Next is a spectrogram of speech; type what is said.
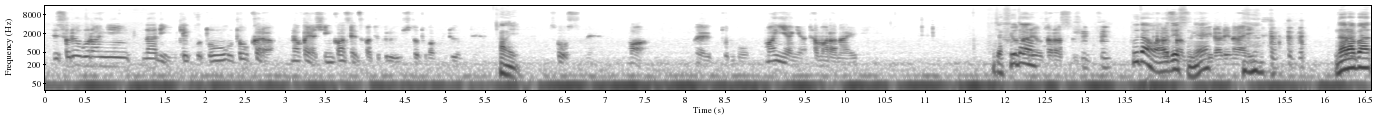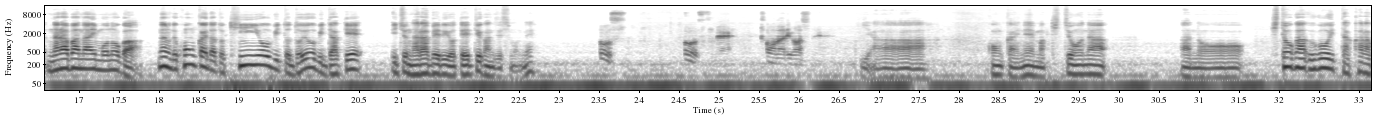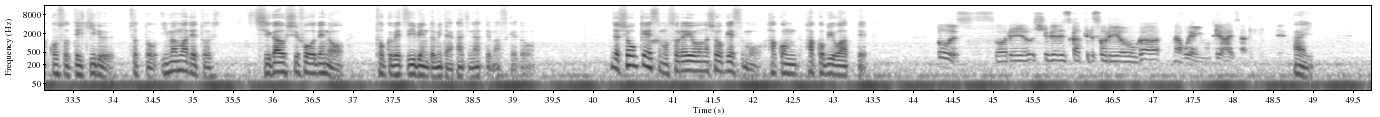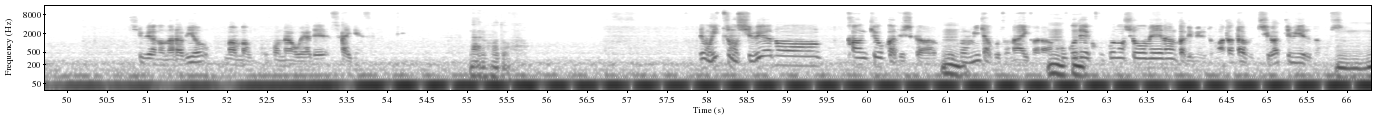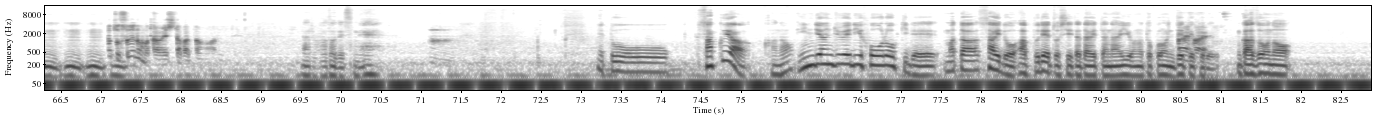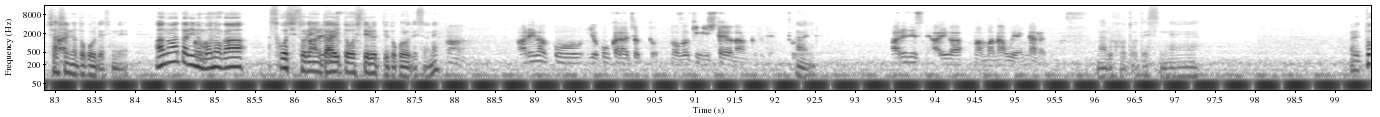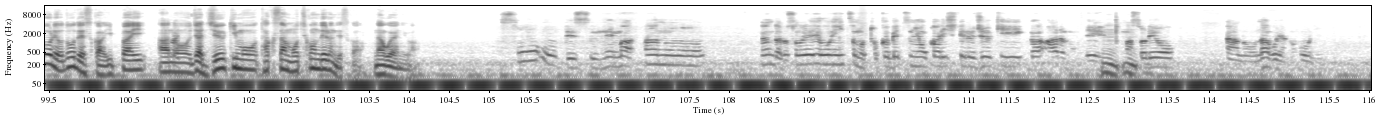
でそれをご覧になり結構遠遠くから中には新幹線使ってくる人とかもいるんではい。そうっすねまあえーっとマニアにはたまらないじゃあ普段普段はあれですねい。られない 並ば、並ばないものが。なので今回だと金曜日と土曜日だけ一応並べる予定っていう感じですもんね。そうっすそうっすねそうなりますねいやー、今回ね、まあ、貴重な、あのー人が動いたからこそできる、ちょっと今までと違う手法での特別イベントみたいな感じになってますけど。じゃあショーケースもそれ用のショーケースも運ん、運び終わって。そうですそれを渋谷で使ってるそれ用が名古屋にも手配されていてはい。渋谷の並びをまんまここ名古屋で再現するっていう。なるほど。でもいつも渋谷の環境下でしかうん。僕も見たことないから、うんここでここの照明なんかで見るとまた多分違って見えるだろうし、うんうんうんうんあとそういうのも試したかったのもあるんで、なるほどですね。うん、えっと昨夜かな？インディアンジュエリー放浪記でまた再度アップデートしていただいた内容のところに出てくはいはる画像の写真のところですね、あの辺りのものが少しそれに該当してるっていうところですよね。うん、あれがこう横からちょっと覗き見したようなアングルで撮って、はい。あれですね。あれがまんま名古屋に並びます。なるほどですね。あれ棟梁どうですか？いっぱいあの、じゃあ重機もたくさん持ち込んでるんですか？名古屋にはそうですね、まあ、あの、なんだろう、それ用にいつも特別にお借りしてる重機があるので、うんうん。まあ、それを、あの、名古屋の方に、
